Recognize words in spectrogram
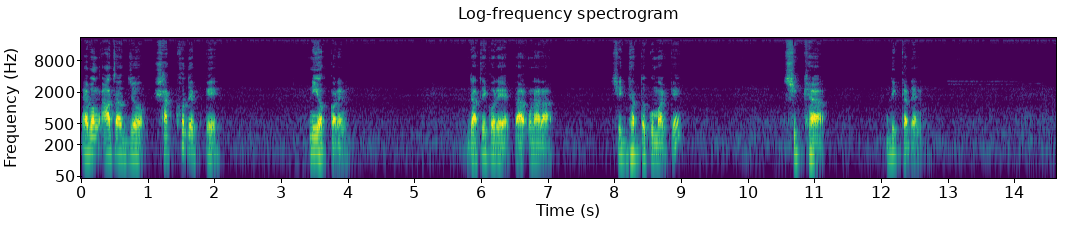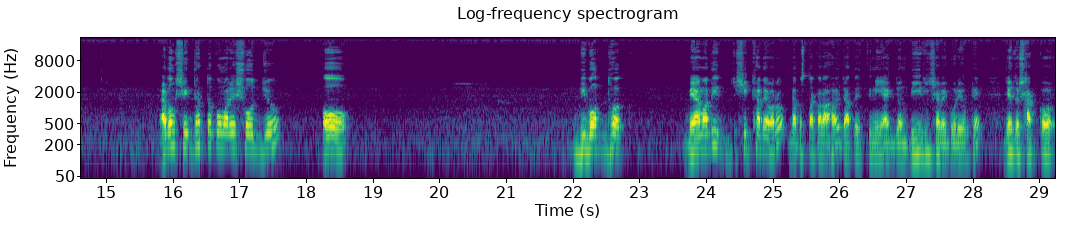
এবং আচার্য সাক্ষ্যদেবকে নিয়োগ করেন, যাতে করে তার ওনারা সিদ্ধার্থ কুমারকে শিক্ষা দীক্ষা দেন। এবং সিদ্ধার্থ কুমারের শৌর্য ও বিবদ্ধক ব্যায়ামাদি শিক্ষা দেওয়ারও ব্যবস্থা করা হয় যাতে তিনি একজন বীর হিসাবে গড়ে ওঠে। যেহেতু শাক্য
